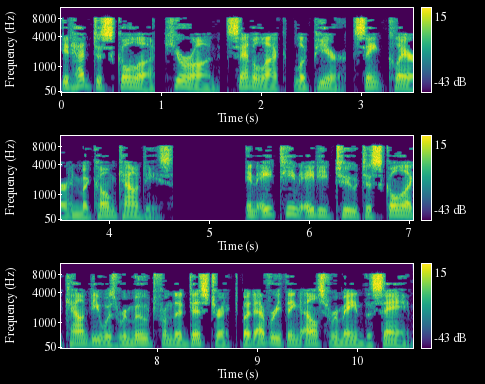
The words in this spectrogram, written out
It had Tuscola, Huron, Sanilac, Lapeer, St. Clair and Macomb counties. In 1882 Tuscola County was removed from the district but everything else remained the same.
